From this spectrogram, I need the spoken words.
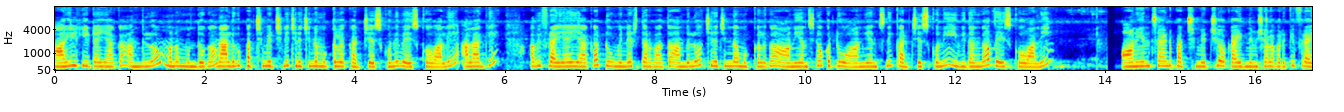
ఆయిల్ హీట్ అయ్యాక అందులో మనం ముందుగా నాలుగు పచ్చిమిర్చిని చిన్న చిన్న ముక్కలుగా కట్ చేసుకొని వేసుకోవాలి. అలాగే అవి ఫ్రై అయ్యాక టూ మినిట్స్ తర్వాత అందులో చిన్న చిన్న ముక్కలుగా ఆనియన్స్ని ఒక టూ ఆనియన్స్ని కట్ చేసుకొని ఈ విధంగా వేసుకోవాలి. ఆనియన్స్ అండ్ పచ్చిమిర్చి ఒక ఐదు నిమిషాల వరకు ఫ్రై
